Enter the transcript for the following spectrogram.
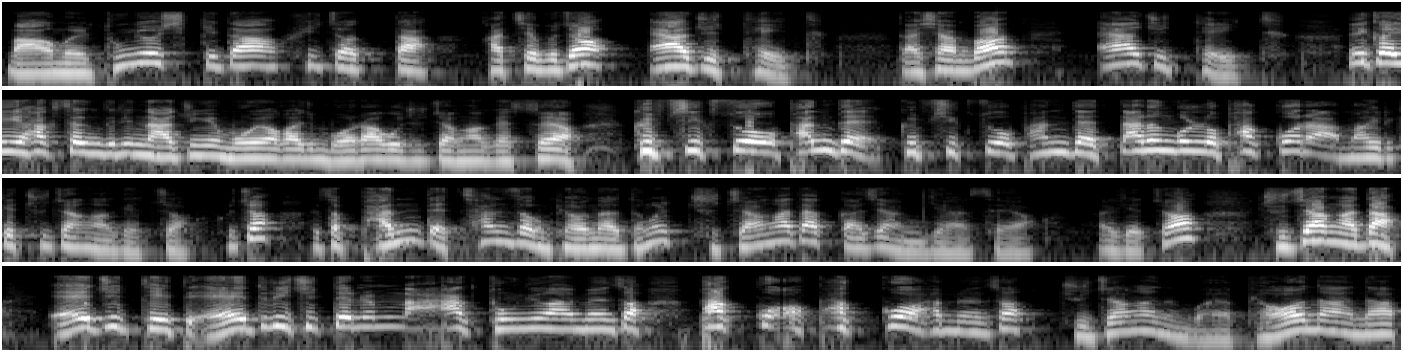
마음을 동요시키다 휘젓다 같이 해보죠. agitate. 다시 한번 agitate. 그러니까 이 학생들이 나중에 모여가지고 뭐라고 주장하겠어요? 급식소 반대, 급식소 반대, 다른 걸로 바꿔라 막 이렇게 주장하겠죠. 그죠? 그래서 반대, 찬성, 변화 등을 주장하다까지 암기하세요. 알겠죠? 주장하다, agitate, 애들이 쥐때를 막 동요하면서 바꿔, 바꿔 하면서 주장하는 거예요. 변화나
